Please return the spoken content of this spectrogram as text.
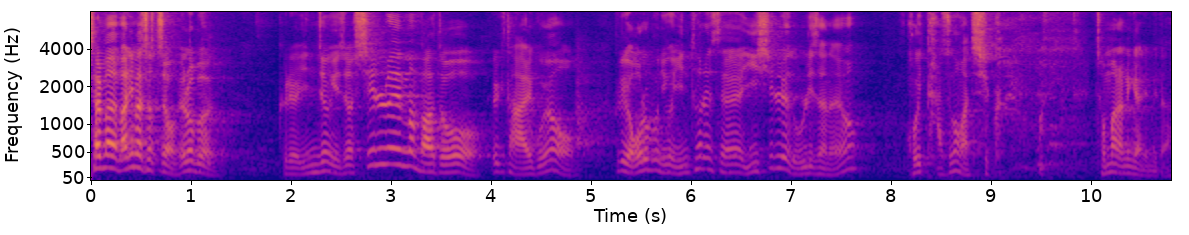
잘 마- 많이 맞췄죠 여러분? 그래요 인정이죠. 실루엣만 봐도 이렇게 다 알고요. 그리고 여러분 이거 인터넷에 이 실루엣 올리잖아요? 거의 다수가 맞히실 거예요. 저만 아는 게 아닙니다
